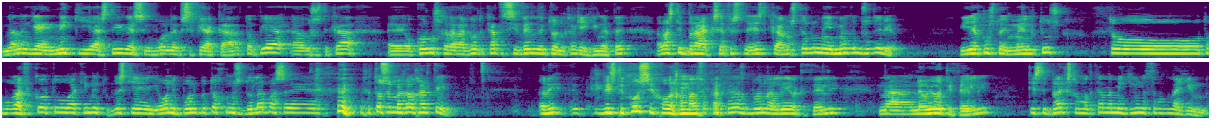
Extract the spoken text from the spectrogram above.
μιλάνε για ενίκη αστήρια συμβόλαια ψηφιακά, τα οποία ε, ουσιαστικά ε, ο κόσμος καταλαβαίνει ότι κάτι συμβαίνει ηλεκτρονικά και γίνεται, αλλά στην πράξη αυτέ οι εταιρείε τι κάνουν, στέλνουν με email το μισοτήριο. Ή έχουν στο email τους το τοπογραφικό του ακινήτου. Λες και όλοι οι υπόλοιποι το έχουμε στην τουλάπα σε, σε τόσο μεγάλο χαρτί. Δηλαδή, δυστυχώς η χώρα μας, ο καθένας μπορεί να λέει ό,τι θέλει, να νεωεί ό,τι θέλει και στην πράξη πραγματικά να μην γίνουν αυτά που πρέπει να γίνουν.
